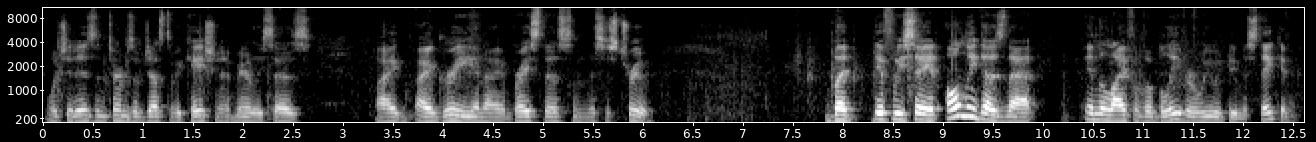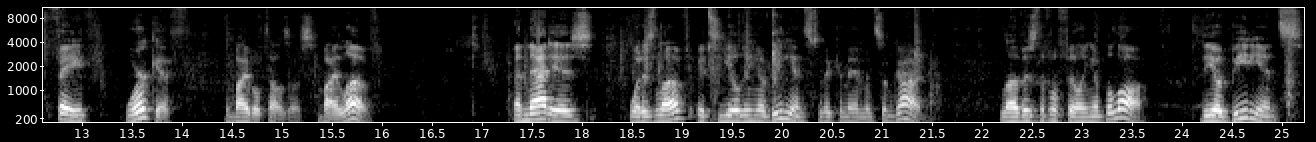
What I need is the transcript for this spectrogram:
which it is in terms of justification, it merely says, I, I agree and I embrace this and this is true. But if we say it only does that in the life of a believer, we would be mistaken. Faith worketh, the Bible tells us, by love. And that is, what is love? It's yielding obedience to the commandments of God. Love is the fulfilling of the law. The obedience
